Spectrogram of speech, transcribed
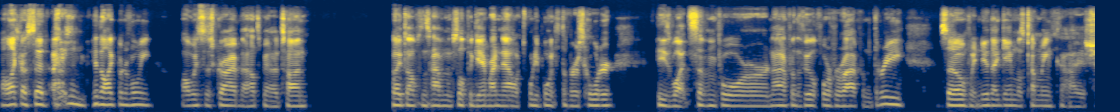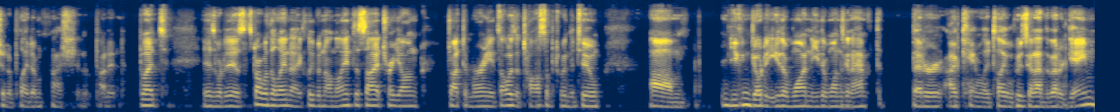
like I said, hit the like button for me. Always subscribe. That helps me out a ton. Klay Thompson's having himself a game right now with 20 points in the first quarter. He's what, seven for nine from the field, four for five from three. So we knew that game was coming. I should have played him. I should have done it. But it is what it is. Let's start with Atlanta at Cleveland on the Atlanta side. Trae Young, Dr. Murray. It's always a toss up between the two. Um, you can go to either one. Either one's going to have the better. I can't really tell you who's going to have the better game.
